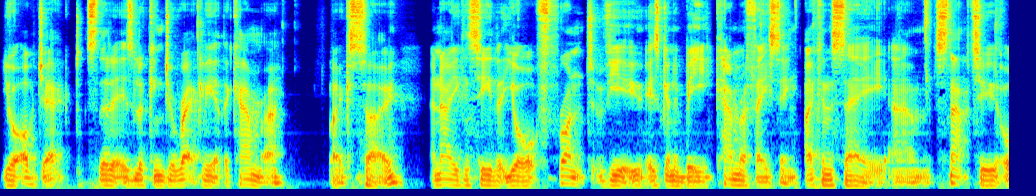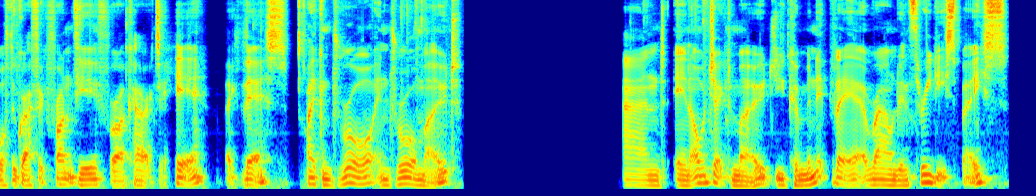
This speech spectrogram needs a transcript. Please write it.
your object so that it is looking directly at the camera, like so. And now you can see that your front view is going to be camera facing. I can say um, snap to orthographic front view for our character here, like this. I can draw in draw mode. And in object mode, you can manipulate it around in 3D space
